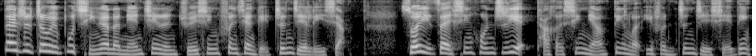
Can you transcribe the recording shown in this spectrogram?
但是这位不情愿的年轻人决心奉献给贞洁理想。所以在新婚之夜，他和新娘订了一份贞洁协定，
